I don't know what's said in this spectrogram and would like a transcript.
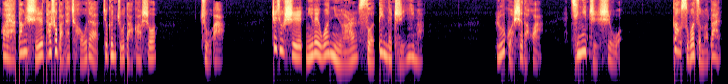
哎呀，当时他说把他愁的，就跟主祷告说：“主啊，这就是你为我女儿所定的旨意吗？如果是的话，请你指示我，告诉我怎么办。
